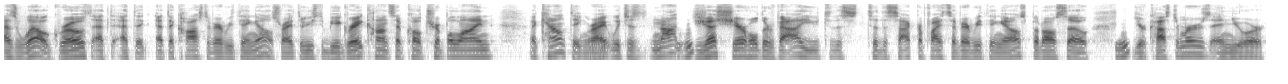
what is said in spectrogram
as well, growth at the, at the, at the cost of everything else, right? There used to be a great concept called triple line accounting, right? Which is not mm -hmm. just shareholder value to, this, to the sacrifice of everything else, but also mm -hmm. your customers and your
